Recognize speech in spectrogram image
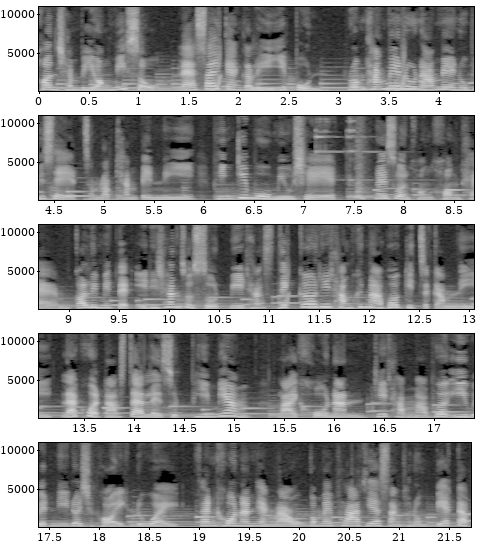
คอนแชมปิญองมิโซะและไส้แกงกะหรี่ญี่ปุ่น รวมทั้งเมนูน้ำเมนูพิเศษสำหรับแคมเปญนี้พิงกี้บูมิลเชคในส่วนของของแถมก็ Limited Edition สุดๆ มีทั้งสติกเกอร์ที่ทำขึ้นมาเพื่อกิจกรรมนี้ และขวดน้ำสแตนเลสสุดพรีเมียม ลายโคนันที่ทำมาเพื่ออีเวนต์นี้โดยเฉพาะอีกด้วย แฟนโคนันอย่างเราก็ไม่พลาดที่จะสั่งขนมเปี๊ยกกลับ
